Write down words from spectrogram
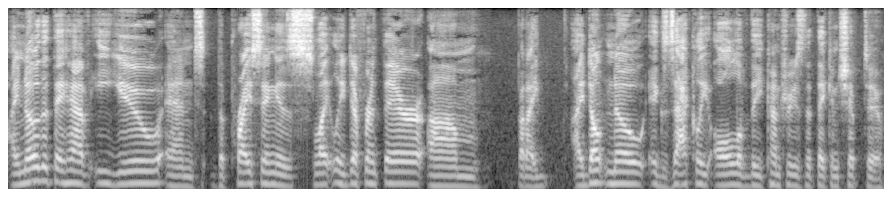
I know that they have EU and the pricing is slightly different there. Um, but I I don't know exactly all of the countries that they can ship to.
